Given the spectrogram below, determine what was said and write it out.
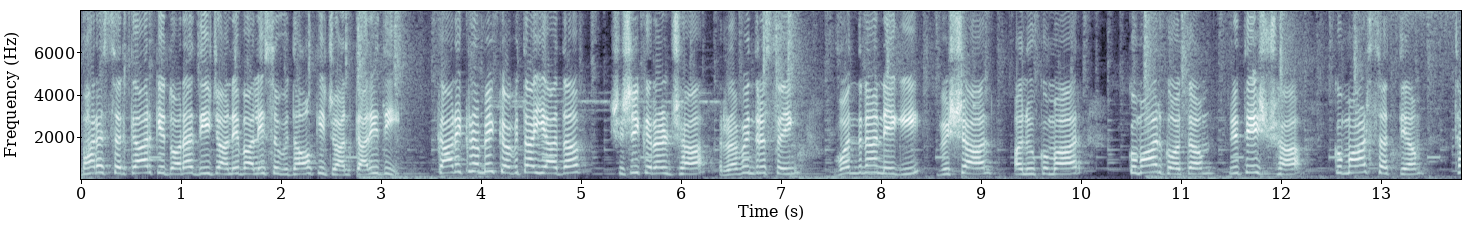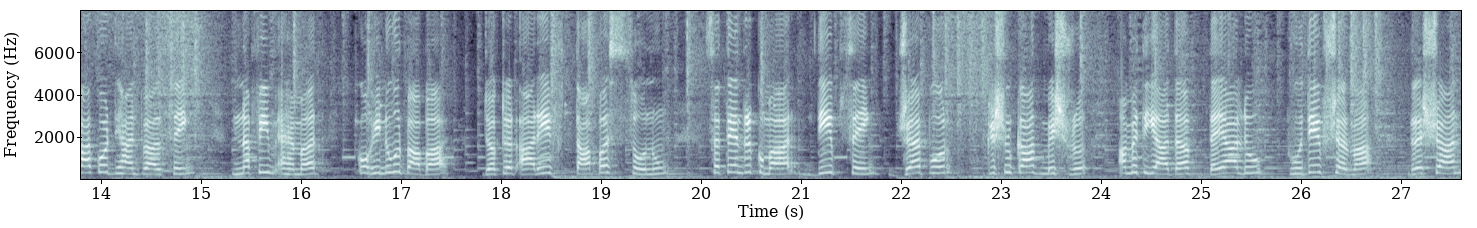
भारत सरकार के द्वारा दी जाने वाली सुविधाओं की जानकारी दी। कार्यक्रम में कविता यादव, शशिकरण झा, रविंद्र सिंह, वंदना नेगी, विशाल, अनुकुमार, कुमार गौतम, रितेश झा, कुमार सत्यम, ठाकुर ध्यानपाल सिंह, नफीम अहमद, कोहिनूर बाबा डॉक्टर आरिफ, तापस, सोनू, सत्येंद्र कुमार, दीप सिंह, जयपुर, कृष्णकांत मिश्र, अमित यादव, दयालु, भूदेव शर्मा दृशान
